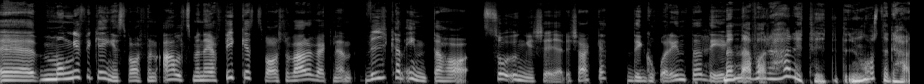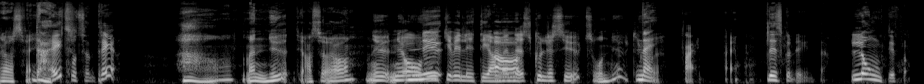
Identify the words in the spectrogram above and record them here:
Eh, många fick jag inget svar från alls, men när jag fick ett svar så var det verkligen vi kan inte ha så unga tjejer i köket. Det går inte. Det Men när var det här i tid? Nu måste det här ha svängt. Det här är 2003. Ja, men nu, alltså, ja, nu, nu avviker vi lite grann, ja. men det skulle se ut så nu? Nej. Nej. Nej, det skulle det inte. Långt ifrån.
